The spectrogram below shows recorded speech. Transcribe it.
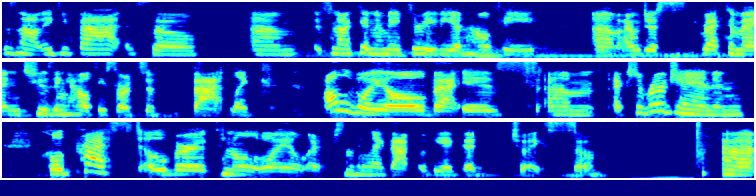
does not make you fat. So um, it's not going to make your baby unhealthy. Um, I would just recommend choosing healthy sorts of fat like olive oil that is um, extra virgin and cold pressed over canola oil or something like that would be a good choice. So uh,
